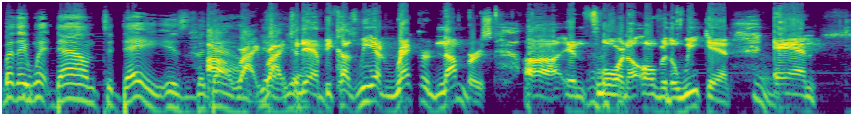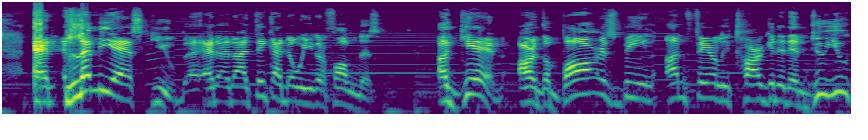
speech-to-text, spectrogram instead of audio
But they went down today. Is the down? Oh, right, Yeah, right. yeah. Today, because we had record numbers uh, in Florida over the weekend, Hmm. and and let me ask you, and, and I think I know where you're going to follow this. Again, are the bars being unfairly targeted? And do you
